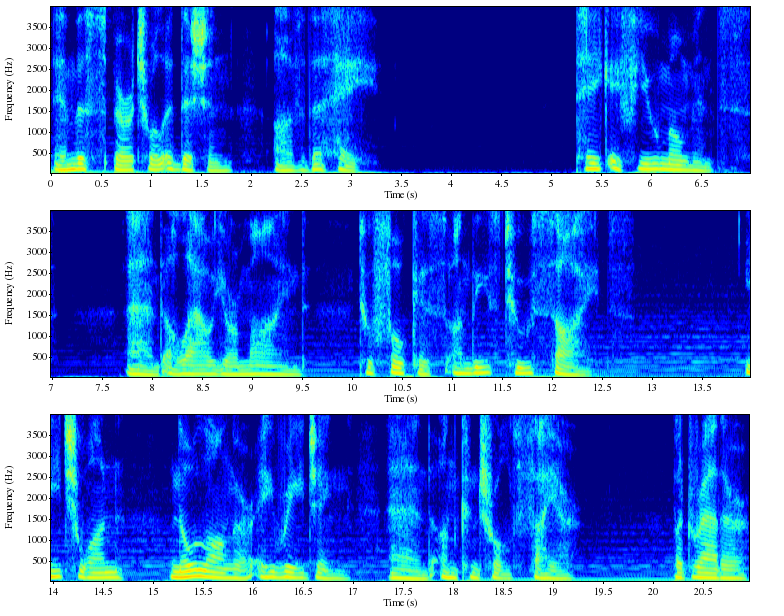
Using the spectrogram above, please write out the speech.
in the spiritual edition of the Hay. Take a few moments and allow your mind to focus on these two sides, each one no longer a raging and uncontrolled fire, but rather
